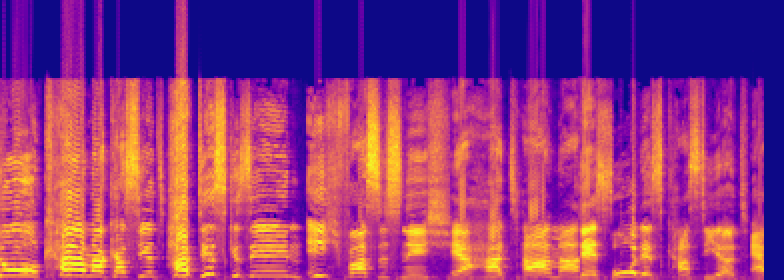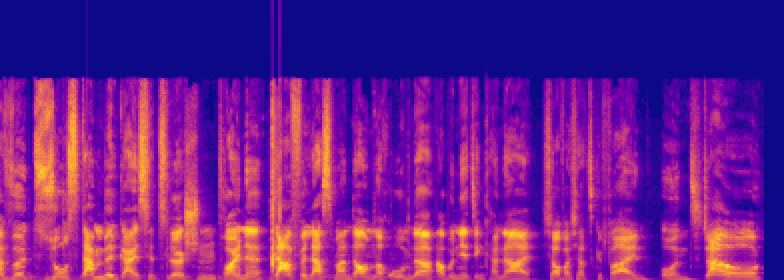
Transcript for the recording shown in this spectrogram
so Karma kassiert. Habt ihr es gesehen? Ich fasse es nicht. Er hat Karma des Todes kassiert. Er wird so Stumblegeist jetzt löschen. Freunde, dafür lasst mal einen Daumen nach oben da. Abonniert den Kanal. Ich hoffe, euch hat es gefallen. Und ciao.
